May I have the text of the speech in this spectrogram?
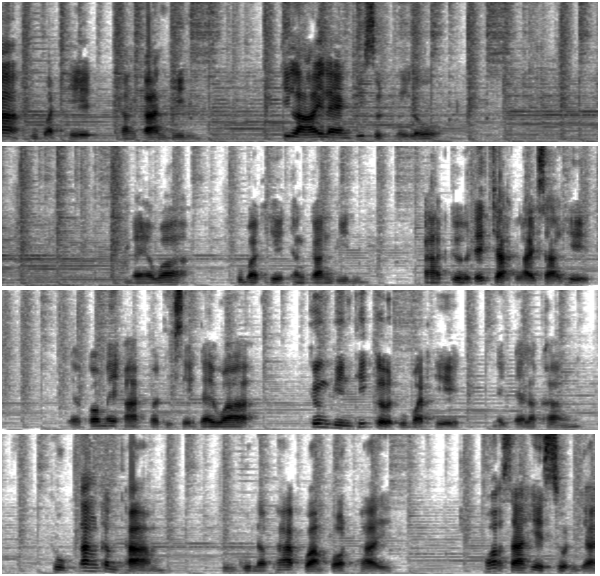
5อุบัติเหตุทางการบิน ที่ร้ายแรงที่สุดในโลก แม้ว่าอุบัติเหตุทางการบินอาจเกิดได้จากหลายสาเหตุ แต่ก็ไม่อาจปฏิเสธได้ว่า เครื่องบินที่เกิดอุบัติเหตุในแต่ละครั้ง ถูกตั้งคำถามถึงคุณภาพความปลอดภัย เพราะสาเหตุส่วนใหญ่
